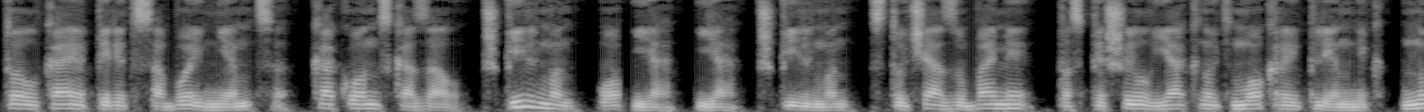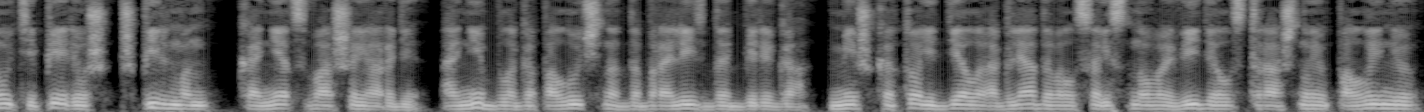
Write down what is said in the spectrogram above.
толкая перед собой немца как он сказал, «Шпильман, о, я, я, Шпильман», стуча зубами, поспешил якнуть мокрый пленник. «Ну теперь уж, Шпильман, конец вашей орде». Они благополучно добрались до берега. Мишка то и дело оглядывался и снова видел страшную полыню,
